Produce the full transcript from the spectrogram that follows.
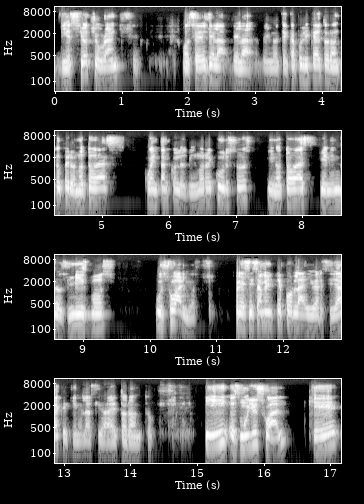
18 branch o sedes de la, de la Biblioteca Pública de Toronto, pero no todas cuentan con los mismos recursos y no todas tienen los mismos usuarios, precisamente por la diversidad que tiene la ciudad de Toronto. Y es muy usual que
